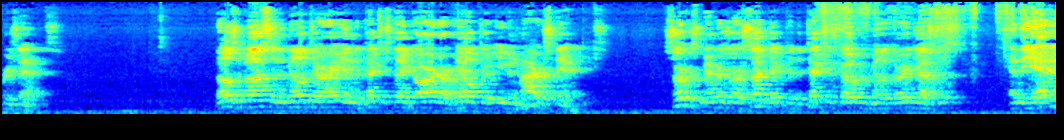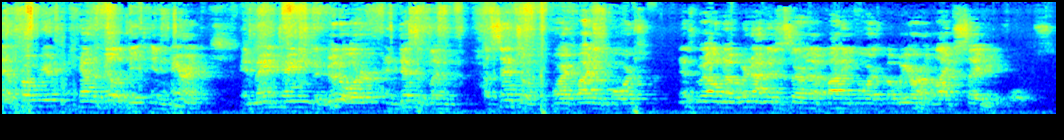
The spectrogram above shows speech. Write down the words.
presents. Those of us in the military and the Texas State Guard are held to even higher standards. Service members are subject to the Texas Code of Military Justice and the added appropriate accountability inherent in maintaining the good order and discipline essential for a fighting force. As we all know, we're not necessarily a fighting force, but we are a life-saving force.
